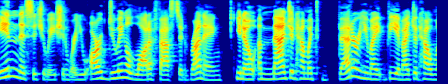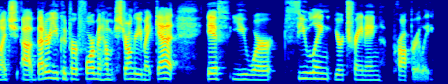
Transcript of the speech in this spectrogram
in this situation where you are doing a lot of fasted running, you know, imagine how much better you might be. Imagine how much uh, better you could perform and how much stronger you might get if you were fueling your training properly.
